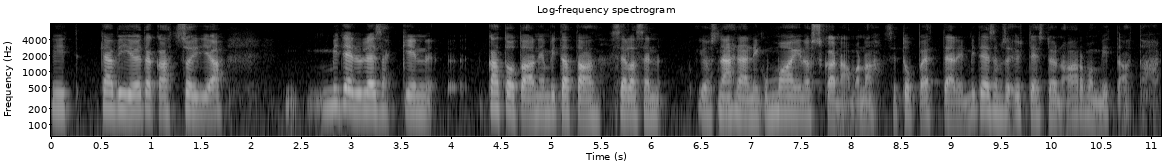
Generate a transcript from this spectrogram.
niitä kävijöitä, katsojia, miten yleensäkin katsotaan ja mitataan sellaisen, jos nähdään niin kuin mainoskanavana se tubettaja, niin miten semmoisen yhteistyön arvo mitataan.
